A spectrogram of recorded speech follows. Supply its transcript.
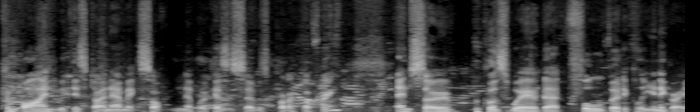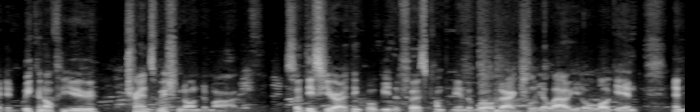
combined with this dynamic soft network as a service product offering. And so, because we're that full vertically integrated, we can offer you transmission on demand. So this year, I think we'll be the first company in the world to actually allow you to log in and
